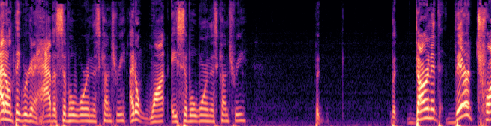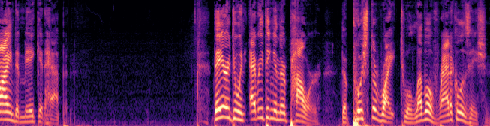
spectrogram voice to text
I don't think we're going to have a civil war in this country. I don't want a civil war in this country. But but darn it, they're trying to make it happen. They are doing everything in their power to push the right to a level of radicalization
